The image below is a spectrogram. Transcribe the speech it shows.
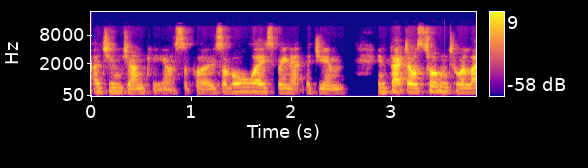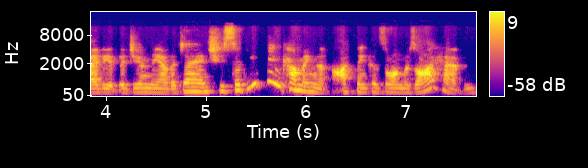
a gym junkie, I suppose. I've always been at the gym. In fact, I was talking to a lady at the gym the other day, and she said, "You've been coming, I think, as long as I have." And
